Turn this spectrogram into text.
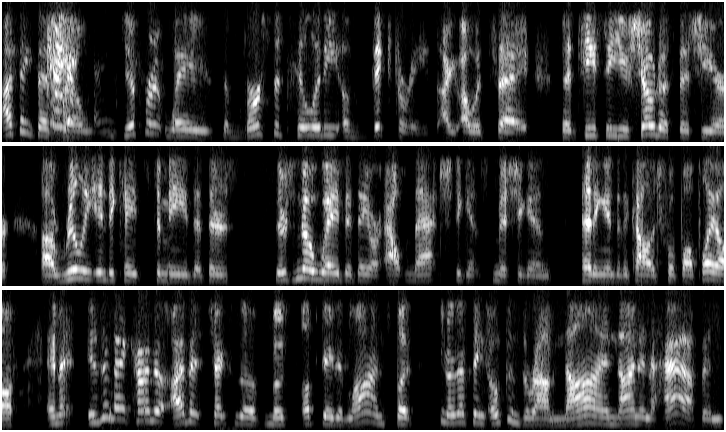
I think that know, different ways, the versatility of victories, I, I would say that TCU showed us this year, uh, really indicates to me that there's there's no way that they are outmatched against Michigan heading into the college football playoff. And isn't that kind of I haven't checked the most updated lines, but you know that thing opens around nine, nine and a half, and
